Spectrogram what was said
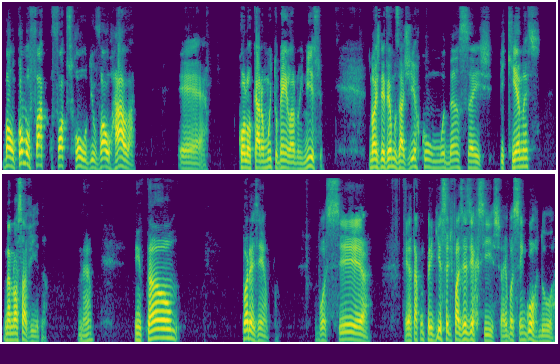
Bom, como o Foxhold e o Valhalla é, colocaram muito bem lá no início, nós devemos agir com mudanças pequenas na nossa vida, né? Então, por exemplo, você está com preguiça de fazer exercício, aí você engordou.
